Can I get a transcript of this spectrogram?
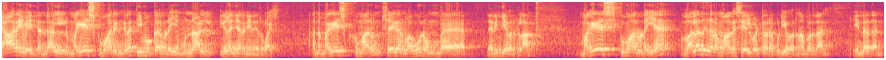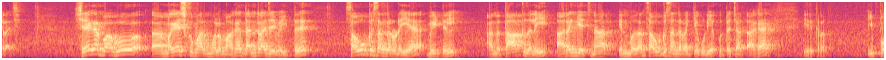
யாரை வைத்தென்றால் மகேஷ்குமார் என்கிற திமுகவினுடைய முன்னாள் இளைஞரணி நிர்வாகி. அந்த மகேஷ்குமாரும் சேகர் பாபுவும் ரொம்ப நெருங்கியவர்களாம் மகேஷ்குமாருடைய வலதுகரமாக செயல்பட்டு வரக்கூடிய ஒரு நபர் தான் இந்த தன்ராஜ். சேகர் பாபு மகேஷ்குமார் மூலமாக தன்ராஜை வைத்து சவுக்கு சங்கருடைய வீட்டில் அந்த தாக்குதலை அரங்கேற்றினார் என்பதுதான் சவுக்கு சங்கர் வைக்கக்கூடிய குற்றச்சாட்டாக இருக்கிறது. இப்போ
